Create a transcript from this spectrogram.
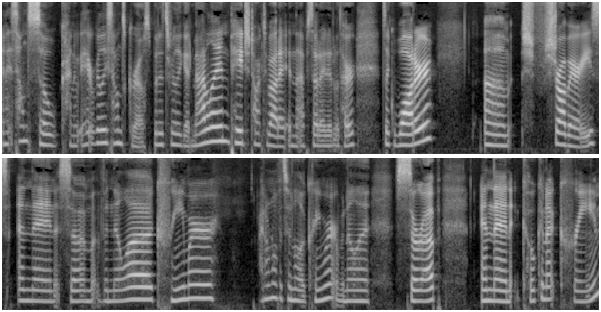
and it sounds so kind of it really sounds gross but it's really good madeline page talked about it in the episode i did with her it's like water um sh- strawberries and then some vanilla creamer i don't know if it's vanilla creamer or vanilla syrup and then coconut cream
